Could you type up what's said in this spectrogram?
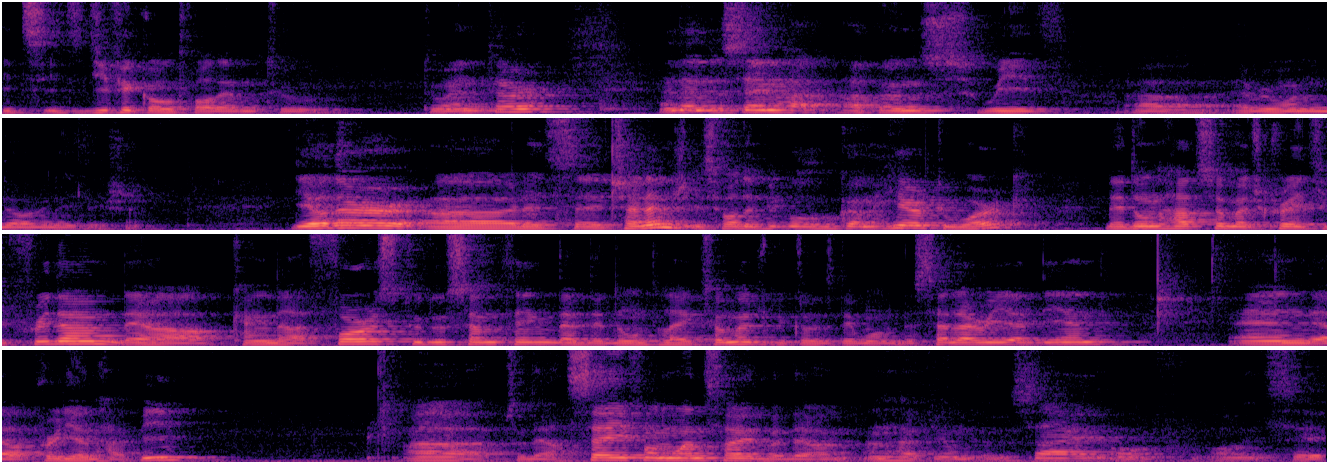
it's it's difficult for them to to enter. And then the same ha happens with uh, everyone in the organization. The other, uh, let's say, challenge is for the people who come here to work. They don't have so much creative freedom. They are kind of forced to do something that they don't like so much because they want the salary at the end, and they are pretty unhappy. Uh, so they are safe on one side, but they are unhappy on the other side, or, or let's say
